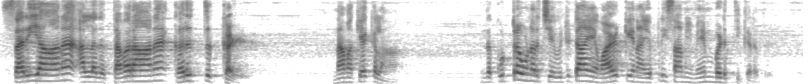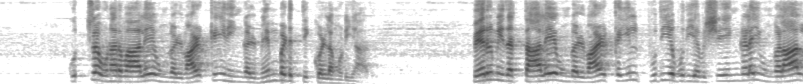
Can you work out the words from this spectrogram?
சரியான அல்லது தவறான கருத்துக்கள். நாம கேட்கலாம். இந்த குற்ற உணர்ச்சியை விட்டுட்டா என் வாழ்க்கையை நான் எப்படி சாமி மேம்படுத்திக்கிறது? குற்ற உணர்வாலே உங்கள் வாழ்க்கையை நீங்கள் மேம்படுத்திக் கொள்ள முடியாது. பெருமிதத்தாலே உங்கள் வாழ்க்கையில் புதிய புதிய விஷயங்களை உங்களால்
